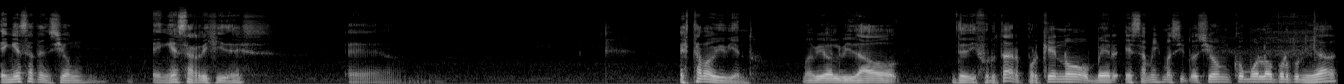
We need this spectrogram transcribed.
en esa tensión, en esa rigidez, eh, estaba viviendo. Me había olvidado de disfrutar. ¿Por qué no ver esa misma situación como la oportunidad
